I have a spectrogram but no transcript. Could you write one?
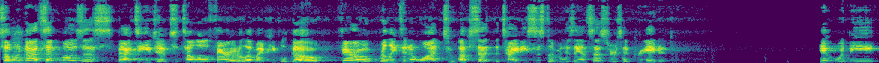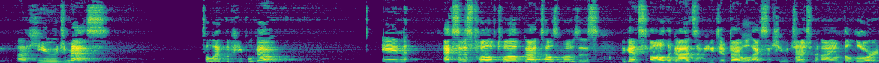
So when God sent Moses back to Egypt to tell old Pharaoh to let my people go, Pharaoh really didn't want to upset the tidy system his ancestors had created. It would be a huge mess to let the people go. In Exodus 12:12, God tells Moses, "Against all the gods of Egypt I will execute judgment. I am the Lord."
